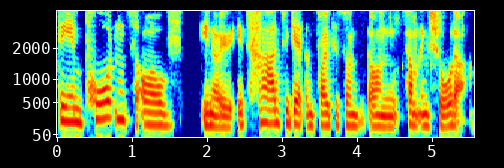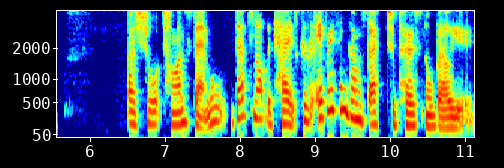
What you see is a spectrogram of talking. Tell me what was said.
the importance of, you know, it's hard to get them focused on on something shorter a short time span. Well, that's not the case because everything comes back to personal value.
